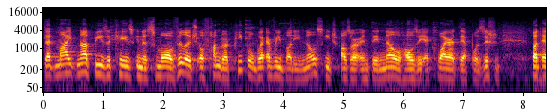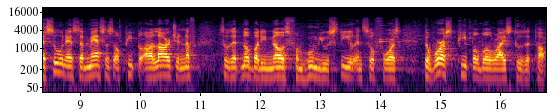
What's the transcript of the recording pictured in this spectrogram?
That might not be the case in a small village of 100 people where everybody knows each other and they know how they acquired their position. But as soon as the masses of people are large enough so that nobody knows from whom you steal and so forth, the worst people will rise to the top.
